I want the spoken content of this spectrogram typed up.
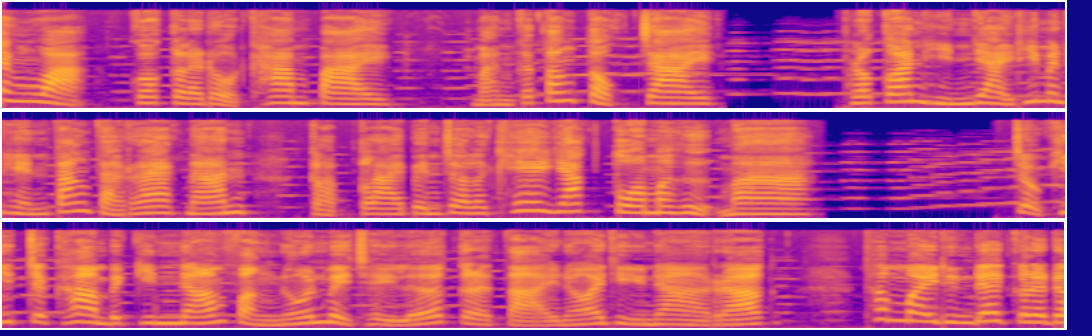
จังหวะก็กระโดดข้ามไป มันก็ต้องตกใจ เพราะก้อนหินใหญ่ที่มันเห็นตั้งแต่แรกนั้น กลับกลายเป็นจระเข้ยักษ์ตัวมหึมา เจ้าคิดจะข้ามไปกินน้ำฝั่งโน้นไม่ใช่เลิกกระต่ายน้อยที่น่ารักทำไมถึงได้กระโด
